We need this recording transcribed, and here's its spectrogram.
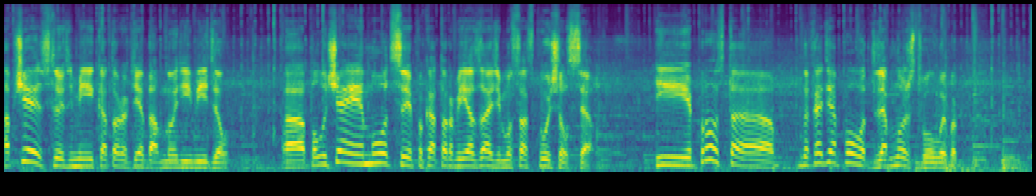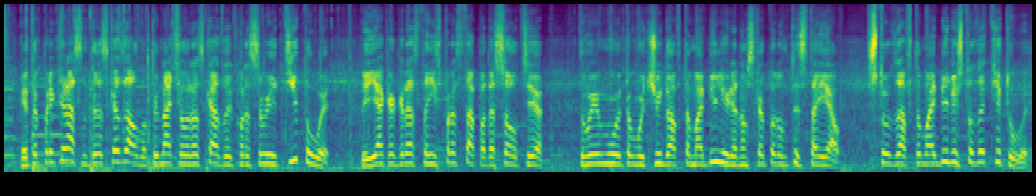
Общаюсь с людьми, которых я давно не видел. а, Получая эмоции, по которым я за зиму соскучился. И просто находя повод для множества улыбок. Это прекрасно, ты рассказал, но ты начал рассказывать про свои титулы, и я как раз-то неспроста подошел к тебе, к твоему этому чудо-автомобилю, рядом с которым ты стоял. Что за автомобиль и что за титулы?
